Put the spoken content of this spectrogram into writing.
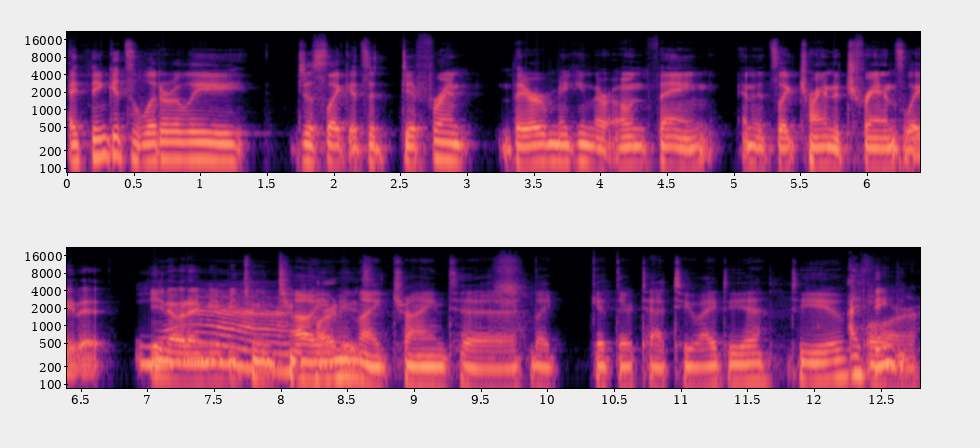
I think it's literally just like it's a different, they're making their own thing, and it's like trying to translate it. You know what I mean? Between two Oh, you parties. mean like trying to like get their tattoo idea to you? I think Or,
